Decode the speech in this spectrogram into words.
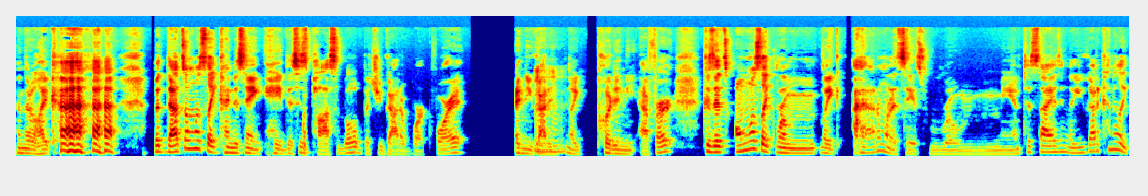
and they're like but that's almost like kind of saying hey this is possible but you got to work for it and you got to Mhm. like put in the effort because it's almost like rom like i don't want to say it's romanticizing like you got to kind of like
